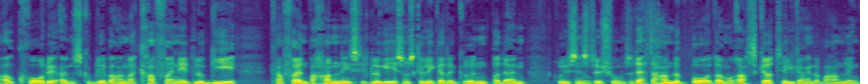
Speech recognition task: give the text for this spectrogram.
av hvor de ønsker å bli behandla. Hvilken ideologi hvilken behandlingsideologi som skal ligge til grunn på den rusinstitusjonen. Så Dette handler både om raskere tilgang til behandling,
